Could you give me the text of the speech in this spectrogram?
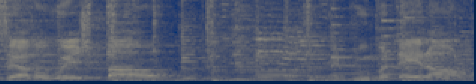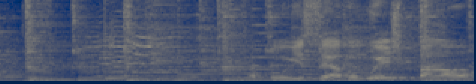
Yourself a wishbone and ruminate on it. Pull yourself a wishbone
